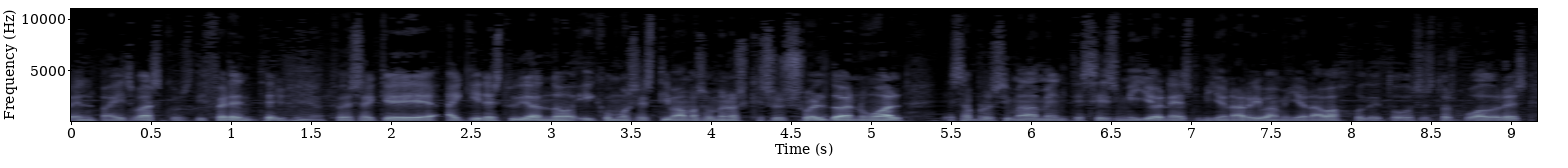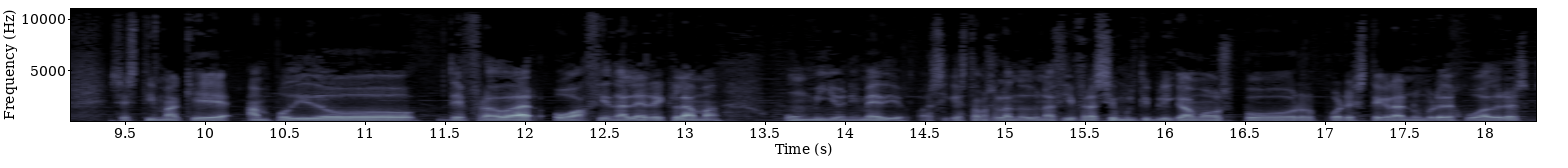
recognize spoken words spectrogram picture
en el País Vasco es diferente, Sí, entonces hay que, hay que ir estudiando y como se estima más o menos que su sueldo anual es aproximadamente 6 millones, millón arriba, millón abajo de todos estos jugadores, se estima que han podido defraudar o Hacienda le reclama un millón y medio. Así que estamos hablando de una cifra si multiplicamos por, por este gran número de jugadores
